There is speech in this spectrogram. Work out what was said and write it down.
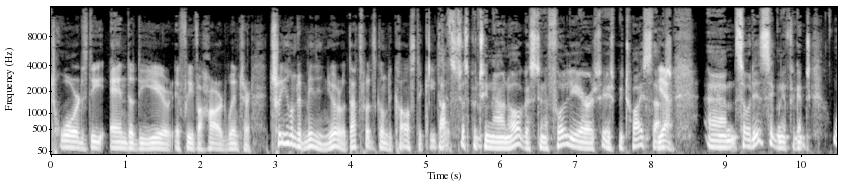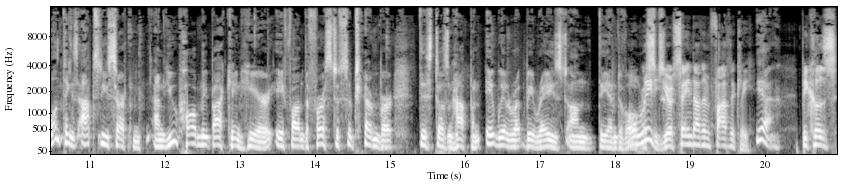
towards the end of the year if we've a hard winter. Three hundred million euro. That's what it's going to cost to keep that's just between now and August. In a full year, it, will be twice that. Yeah. Um, so it is significant. One thing is absolutely certain, and you call me back in here if on the 1st of September this doesn't happen. It will be raised on the end of oh, August. Oh, really? You're saying that emphatically? Yeah because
